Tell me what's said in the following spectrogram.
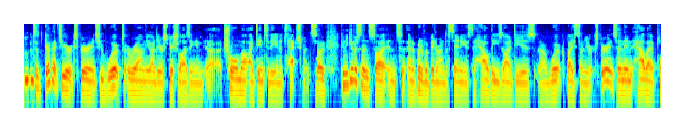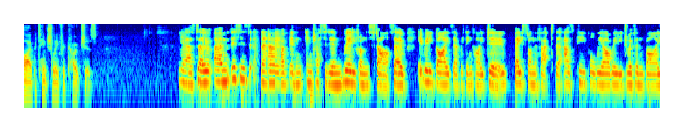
mm-hmm. to go back to your experience, you've worked around the idea of specializing in uh, trauma, identity, and attachment. So, can you give us an insight into and a bit of a better understanding as to how these ideas uh, work based on your experience and then how they apply potentially for coaches? Yeah, so um, this is an area I've been interested in really from the start. So it really guides everything I do based on the fact that as people, we are really driven by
